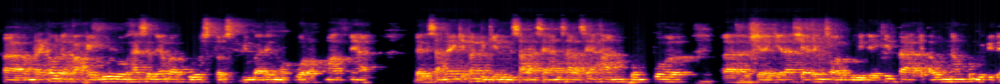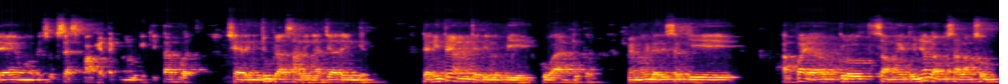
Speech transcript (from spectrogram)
Eh, mereka udah pakai dulu, hasilnya bagus, terus nyebarin word of mouth-nya. Dari sana kita bikin sarasehan-sarasehan, kumpul, eh, kira-kira sharing soal budidaya kita. Kita undang pembudidaya yang udah sukses pakai teknologi kita buat sharing juga, saling ngajarin gitu. Dan itu yang menjadi lebih kuat gitu. Memang dari segi apa ya growth sama itunya nggak bisa langsung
